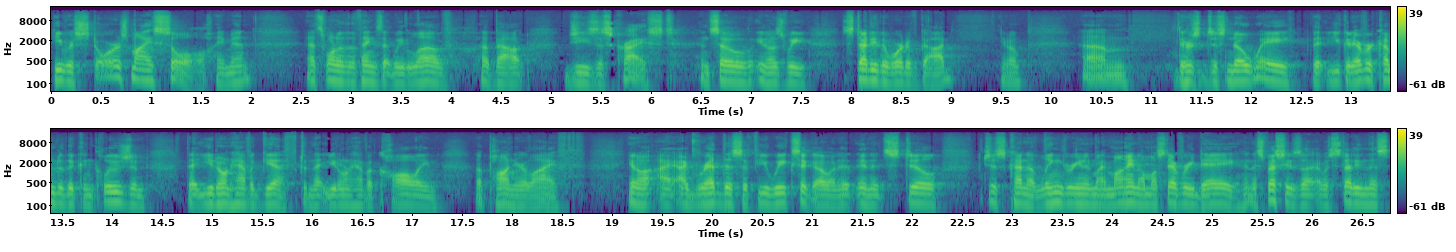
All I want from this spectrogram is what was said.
He restores my soul. Amen. That's one of the things that we love about Jesus Christ. And so, you know, as we study the Word of God, you know, um, there's just no way that you could ever come to the conclusion that you don't have a gift and that you don't have a calling upon your life. You know, I, I read this a few weeks ago, and, it, and it's still just kind of lingering in my mind almost every day. And especially as I was studying this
